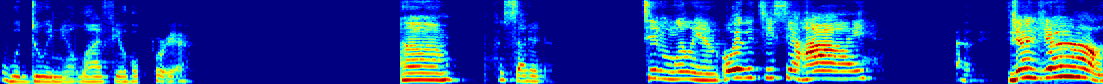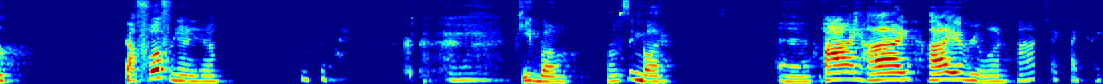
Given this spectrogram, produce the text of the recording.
would do in your life, your whole career. Um, who said it? Tim William. Oi, Letícia, hi! Janjão! Tá fofo, Janjão? Que bom. Vamos embora. Uh, hi, hi, hi, everyone. Hi, hi, hi, hi.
